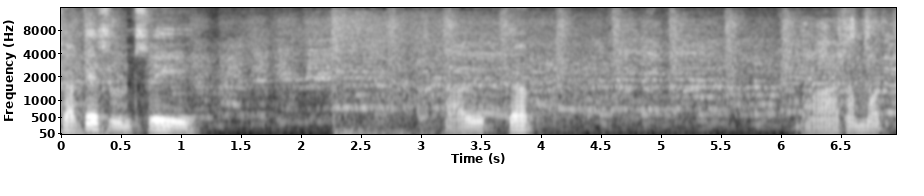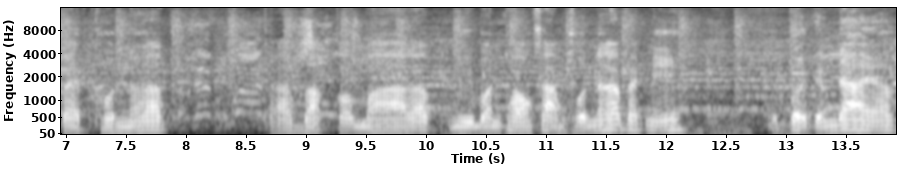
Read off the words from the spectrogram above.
ชาเก้04ฮาริสครับ มาทั้งหมด 8 คนนะครับกาบักก็มาครับ มีบอลทอง 3 คนนะครับแพ็กนี้ไปเปิดกันได้ครับ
